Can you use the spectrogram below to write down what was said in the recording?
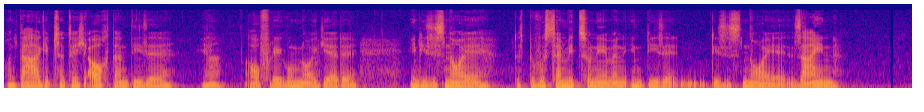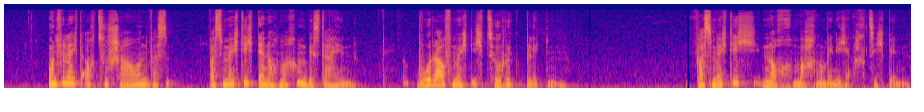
Und da gibt es natürlich auch dann diese ja, Aufregung, Neugierde, in dieses neue, das Bewusstsein mitzunehmen, in diese, dieses neue Sein. Und vielleicht auch zu schauen, was, was möchte ich denn noch machen bis dahin? Worauf möchte ich zurückblicken? Was möchte ich noch machen, wenn ich 80 bin?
